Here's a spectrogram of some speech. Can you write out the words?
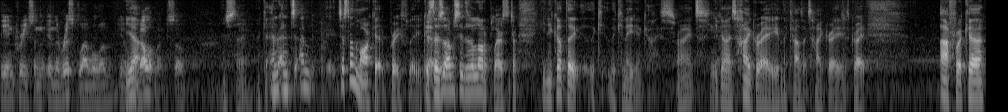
the increase in, in the risk level of you know, yeah. development. So. Interesting. Okay, and, and, and just on the market briefly, because yeah. there's obviously there's a lot of players. That you got the, the, the Canadian guys, right? You guys high grade, and the Kazakhs high grade is great. Africa,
